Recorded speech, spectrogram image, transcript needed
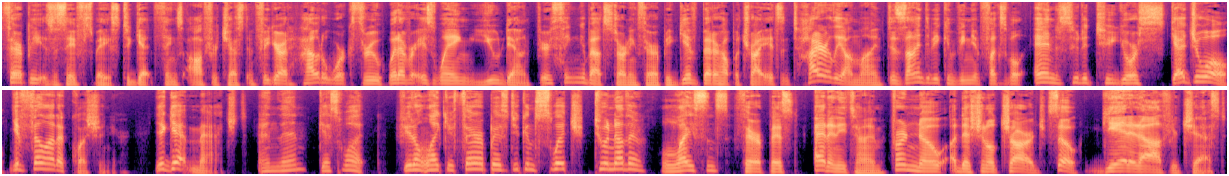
Therapy is a safe space to get things off your chest and figure out how to work through whatever is weighing you down. If you're thinking about starting therapy, give BetterHelp a try. It's entirely online, designed to be convenient, flexible, and suited to your schedule. You fill out a questionnaire, you get matched, and then guess what? If you don't like your therapist, you can switch to another licensed therapist at any time for no additional charge. So get it off your chest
